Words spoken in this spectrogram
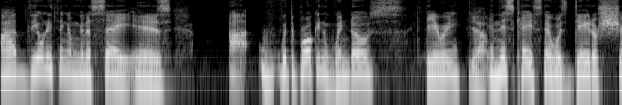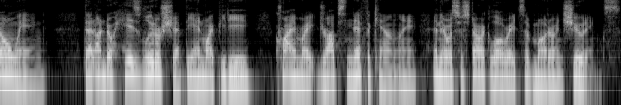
Uh, the only thing I'm going to say is uh, with the broken windows theory, Yeah. in this case, there was data showing that under his leadership, the NYPD crime rate dropped significantly, and there was historic low rates of murder and shootings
